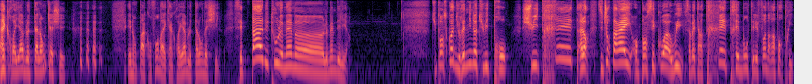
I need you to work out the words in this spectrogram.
incroyable talent caché. Et non pas à confondre avec incroyable talon d'Achille. C'est pas du tout le même, euh, le même délire. Tu penses quoi du Redmi Note 8 Pro? Je suis très... Alors, c'est toujours pareil, on pensait quoi? Oui, ça va être un très très bon téléphone rapport prix.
